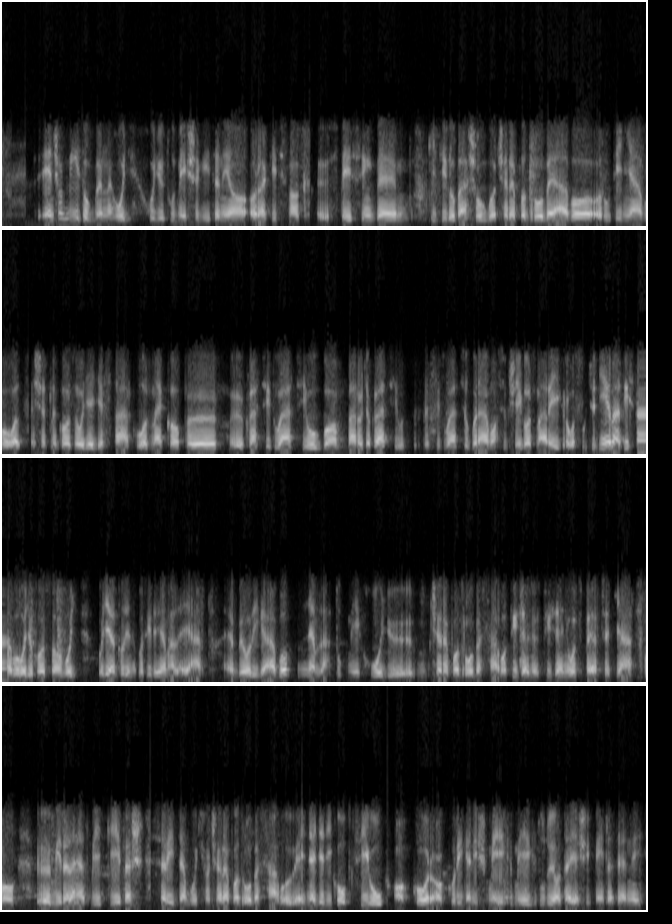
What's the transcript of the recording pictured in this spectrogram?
Én csak bízok benne, hogy, hogy ő tud még segíteni a, a Rakicnak spacingbe, kicsidobásokba, cserepadról beállva, a rutinjával, esetleg az, hogy egy sztárkolt megkap klássz szituációkban, bár hogyha klássz szituációkban rá van szükség, az már rég rossz. Úgyhogy nyilván tisztában vagyok azzal, hogy, hogy Antoninak az ideje már lejárt ebbe a ligába. Nem láttuk még, hogy cserepadról beszállva 15-18 percet játszva mire lehet még képes. Szerintem, hogyha cserepadról beszállva ő egy negyedik opció, akkor, akkor igenis még, még tud olyan teljesítményt letenni,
